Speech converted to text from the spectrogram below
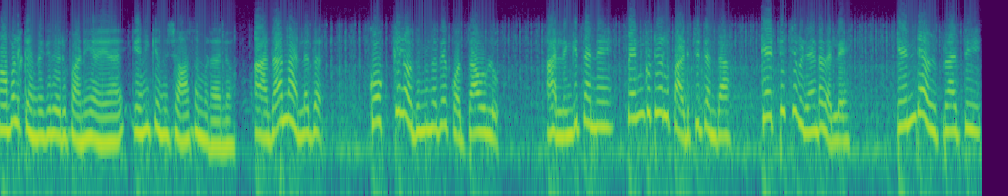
അവൾക്ക് എന്തെങ്കിലും ഒരു പണിയായാൽ എനിക്കൊന്ന് ശ്വാസം വിടാലോ. അതാ നല്ലത്. കൊക്കിൽ ഒതുങ്ങുന്നതേ കൊത്താവുള്ളൂ. അല്ലെങ്കിൽ തന്നെ പെൺകുട്ടികൾ പഠിച്ചിട്ടെന്താ? കെട്ടിച്ചു വിടേണ്ടതല്ലേ? എന്റെ അഭിപ്രായത്തിൽ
